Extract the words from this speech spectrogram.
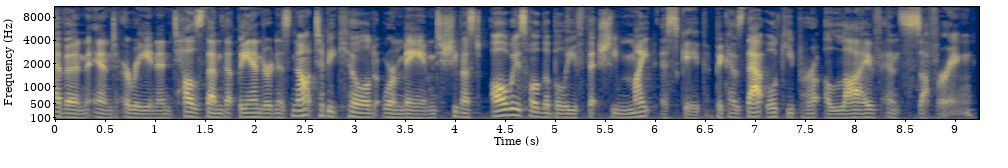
Evan and Arene and tells them that Liandrin is not to be killed or maimed. She must always hold the belief that she might escape because that will keep her alive and suffering.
